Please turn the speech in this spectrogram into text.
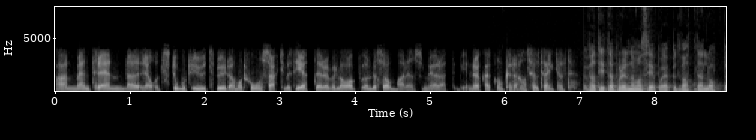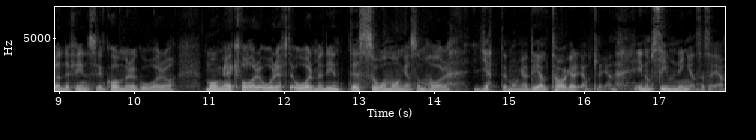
allmän trend och ett stort utbud av motionsaktiviteter överlag under sommaren som gör att det blir en ökad konkurrens helt enkelt. För att titta på det när man ser på öppet vattenloppen, det finns, kommer och går och många är kvar år efter år men det är inte så många som har jättemånga deltagare egentligen inom simningen så att säga.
